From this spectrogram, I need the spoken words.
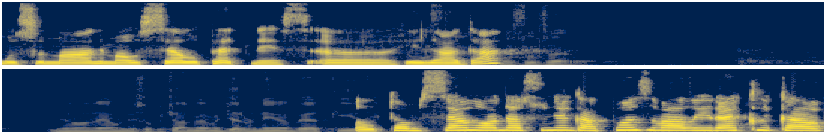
muslimanima u selu 15.000 u tom selu, onda su njega pozvali i rekli kao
